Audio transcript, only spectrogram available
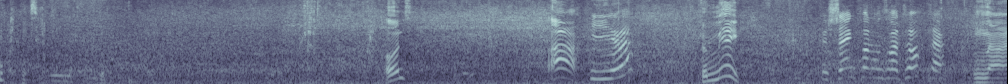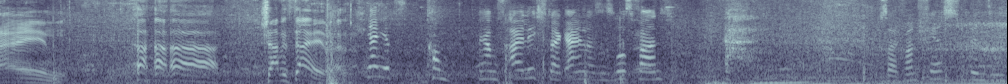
Und? Ah, Hier? für mich? Geschenk von unserer Tochter. Nein. Scharfes Teil. Ja, jetzt komm. Wir haben es eilig. Steig ein, lass uns losfahren. Seit wann fährst du denn so einen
